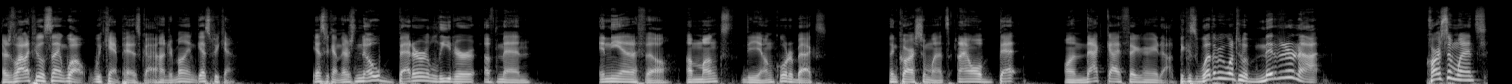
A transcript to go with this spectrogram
There's a lot of people saying, "Well, we can't pay this guy 100 million." Yes, we can. Yes, we can. There's no better leader of men in the NFL amongst the young quarterbacks than Carson Wentz. And I will bet on that guy figuring it out. Because whether we want to admit it or not, Carson Wentz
